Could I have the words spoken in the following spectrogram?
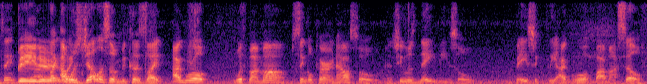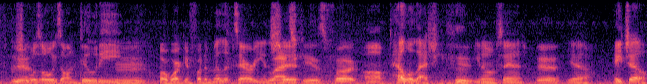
thing beta, like, I was jealous of him because like I grew up with my mom, single parent household, and she was Navy, so basically I grew up by myself. 'cause Yeah. She was always on duty Mm, or working for the military and shit. latchkey as fuck. Um, hella latchkey. you know what I'm saying? Yeah, Yeah. HL.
